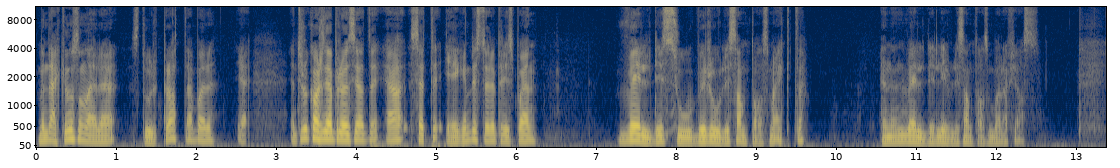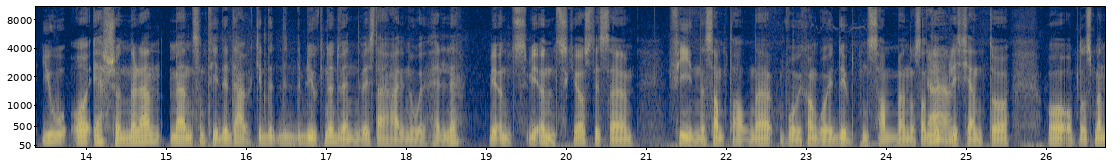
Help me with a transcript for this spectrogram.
Men det er ikke noe sånn der eh, storprat. Det er bare jeg, jeg tror kanskje jeg prøver å si at jeg setter egentlig større pris på en veldig sober, rolig samtale som er ekte, enn en veldig livlig samtale som bare er fjas. Jo, og jeg skjønner den, men samtidig, det, ikke, det, det blir jo ikke nødvendigvis det her i nord heller. Vi, ønsker, vi ønsker oss disse fine samtalene hvor vi kan gå i dybden sammen og samtidig Ja, ja. bli kjent og, og oppnås, men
